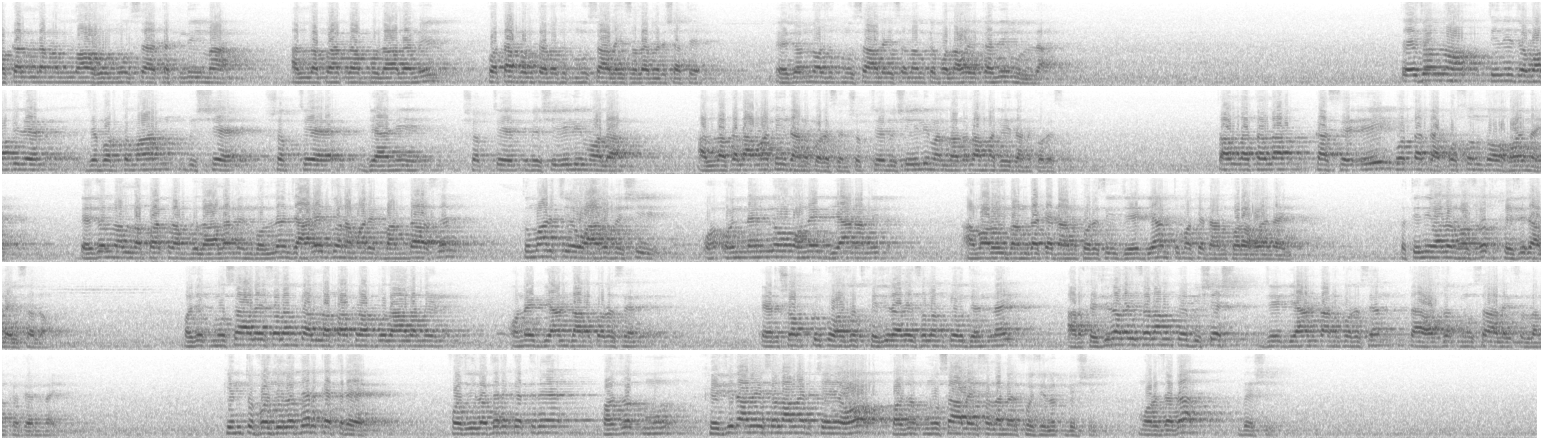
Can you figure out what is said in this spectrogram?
ওকাল্লাম আল্লাহ মুসা তাকলিমা। আল্লাহ পাক রাব্বুল আলমিন কথা বলতেন হজরত মুসা আলাই সাল্লামের সাথে। এই জন্য হজরত মুসা আলাই সাল্লামকে বলা হয় কালিমুল্লাহ। তো এই জন্য তিনি জবাব দিলেন যে, বর্তমান বিশ্বে সবচেয়ে জ্ঞানী, সবচেয়ে বেশি ইলিমওয়ালা আল্লাহ তালা আমাকেই দান করেছেন। সবচেয়ে বেশি ইলিম আল্লাহ তালা আমাকেই দান করেছেন। তা আল্লাহ তালার কাছে এই কথাটা পছন্দ হয় নাই। এই জন্য আল্লাহ পাক রাব্বুল আলমিন বললেন যে, আরেকজন আমার এক বান্দা আছেন তোমার চেয়েও আরও বেশি অন্যান্য অনেক জ্ঞান আমি আমার ওই বান্দাকে দান করেছি, যে জ্ঞান তোমাকে দান করা হয় নাই। তো তিনি হলেন হজরত খেজির আলাই সালাম। হজরত মুসা আলাই সালামকে আল্লাহ পাক রাব্বুল আলমিন অনেক জ্ঞান দান করেছেন। এর সবটুকু হজরত খেজির আলাই দেন নাই। আর খেজির আলাই সালামকে বিশেষ যে জ্ঞান দান করেছেন, তা হজরত মুসা আলাই সাল্লামকে দেন নাই। কিন্তু ফজিলতের ক্ষেত্রে ফজিলতের ক্ষেত্রে হজরত খেজির আলাই সাল্লামের চেয়েও হজরত মুসা আলাই সাল্লামের ফজিলত বেশি, মর্যাদা বেশি।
